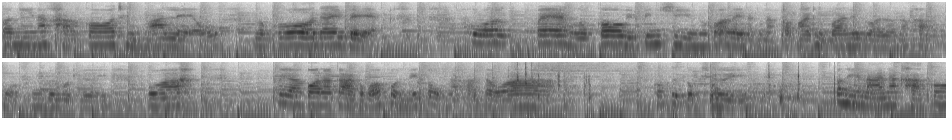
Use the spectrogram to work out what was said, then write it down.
ตอนนี้นะคะก็ถึงบ้านแล้ว แล้วก็ได้แบกพวกแป้งแล้วก็วิปปิ้งครีมแล้วก็อะไรหนักๆกลับมาถึงบ้านเรียบร้อยแล้วนะคะ หัวฟูไปหมดเลย เพราะว่าพยากรณ์อากาศบอกว่าฝนไม่ตกนะคะ แต่ว่าก็คือตกเฉย ในร้านนะคะก็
